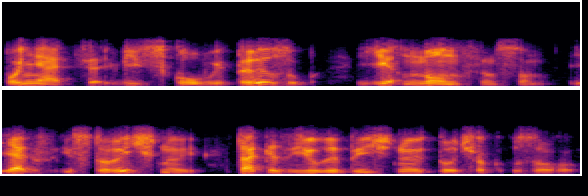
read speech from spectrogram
Поняття військовий тризуб є нонсенсом як з історичної, так і з юридичної точок зору.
